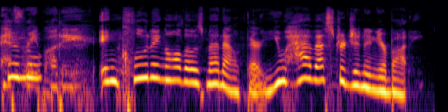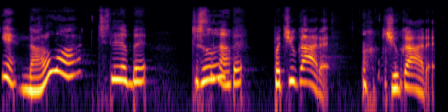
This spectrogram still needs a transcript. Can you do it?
Everybody. including all those men out there. You have estrogen in your body. Yeah. Not a lot, Just a little bit. Just a little enough. bit, but you got it. you got it.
